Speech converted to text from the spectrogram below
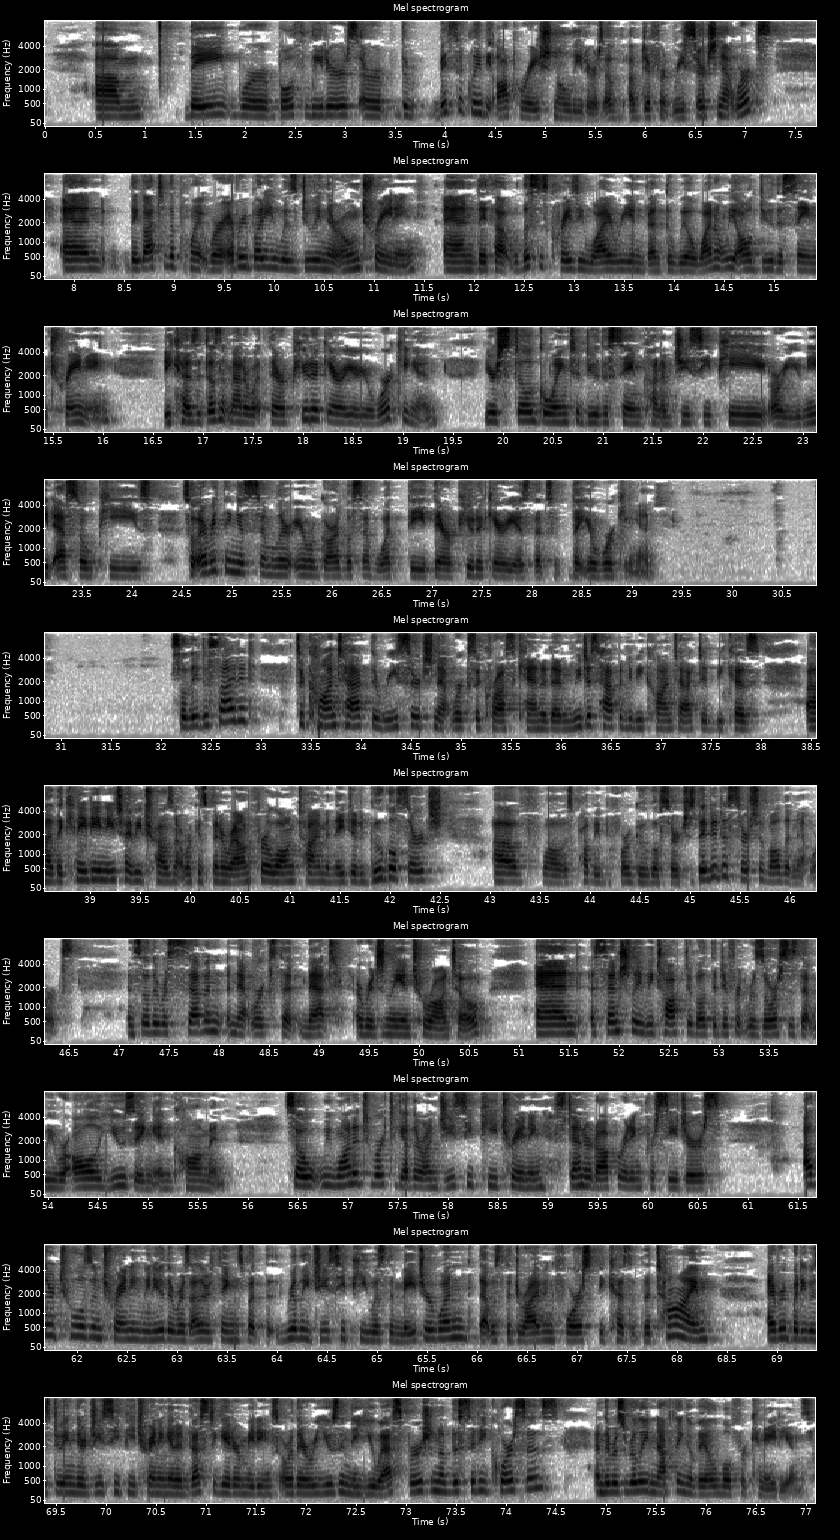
Um, they were both leaders, or the, basically the operational leaders of, of different research networks. And they got to the point where everybody was doing their own training, and they thought, well, this is crazy. Why reinvent the wheel? Why don't we all do the same training? Because it doesn't matter what therapeutic area you're working in, you're still going to do the same kind of GCP or you need SOPs. So everything is similar, regardless of what the therapeutic area is that's, that you're working in. So they decided to contact the research networks across Canada, and we just happened to be contacted because uh, the Canadian HIV Trials Network has been around for a long time, and they did a Google search of well, it was probably before Google searches. They did a search of all the networks, and so there were seven networks that met originally in Toronto. And essentially, we talked about the different resources that we were all using in common. So we wanted to work together on GCP training, standard operating procedures, other tools and training, we knew there was other things, but really GCP was the major one. That was the driving force because at the time, everybody was doing their GCP training at investigator meetings or they were using the US version of the CITI courses, and there was really nothing available for Canadians.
